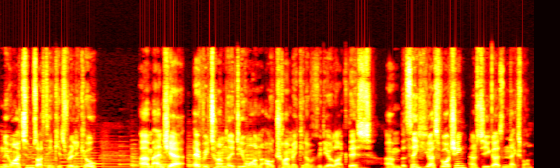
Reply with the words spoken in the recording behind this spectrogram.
new items. I think it's really cool. Um, and yeah, every time they do one, I'll try and make another video like this. Um, but thank you guys for watching, and I'll see you guys in the next one.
